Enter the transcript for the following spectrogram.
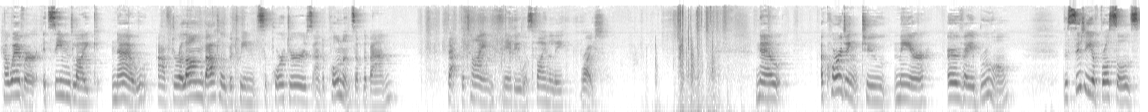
However, it seemed like now, after a long battle between supporters and opponents of the ban, that the time maybe was finally right. Now, according to Mayor Hervé Brouhon, the city of Brussels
